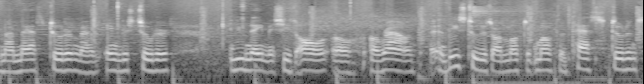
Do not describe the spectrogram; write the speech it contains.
my math tutor, my English tutor, you name it, she's all uh, around. And these tutors are multi multitask students.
